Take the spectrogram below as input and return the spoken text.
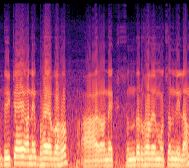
দুইটাই অনেক ভয়াবহ আর অনেক সুন্দরভাবে মোচন নিলাম।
